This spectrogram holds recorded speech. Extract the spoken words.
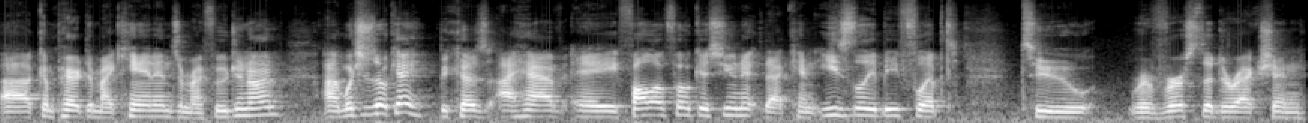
uh, compared to my Canons or my Fujinon, um, which is okay because I have a follow focus unit that can easily be flipped to reverse the direction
